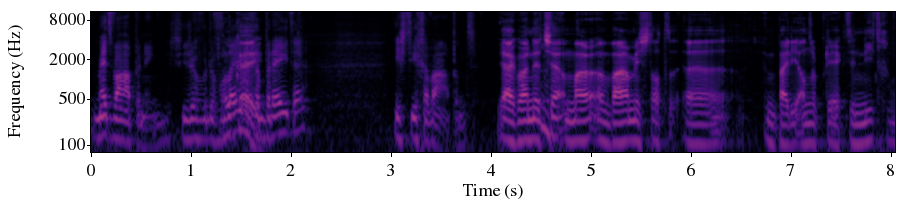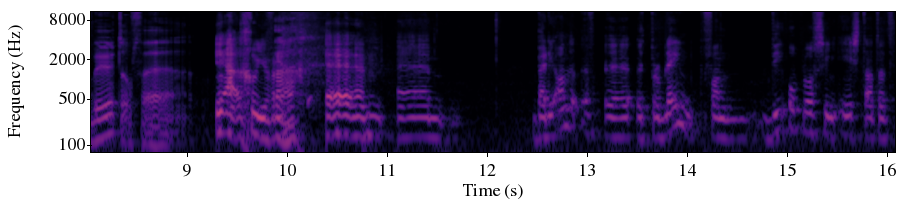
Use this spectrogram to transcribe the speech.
met wapening. Dus die is over de volledige okay. breedte is die gewapend. Ja, ik wou net zeggen, maar eh, waarom is dat uh, bij die andere projecten niet gebeurd? Of, uh, ja, goede vraag. Ja. Um, um, bij die andere, het probleem van die oplossing is dat het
